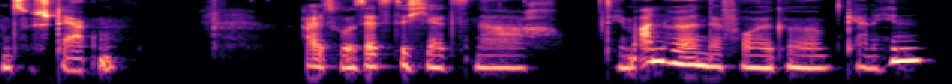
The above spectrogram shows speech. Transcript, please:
und zu stärken. Also setz dich jetzt nach dem Anhören der Folge gerne hin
